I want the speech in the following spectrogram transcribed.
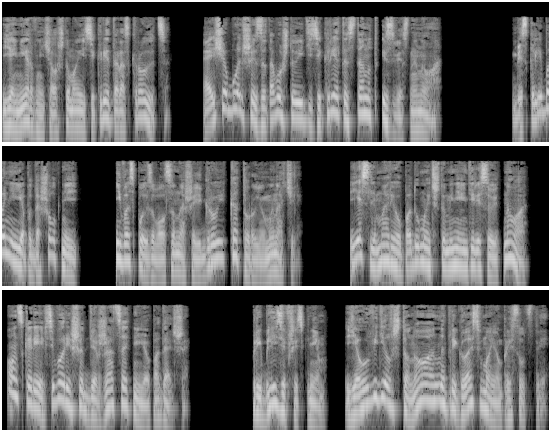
Я нервничал, что мои секреты раскроются, а еще больше из-за того, что эти секреты станут известны Ноа. Без колебаний я подошел к ней и воспользовался нашей игрой, которую мы начали. Если Марио подумает, что меня интересует Ноа, он, скорее всего, решит держаться от нее подальше. Приблизившись к ним, я увидел, что Ноа напряглась в моем присутствии.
